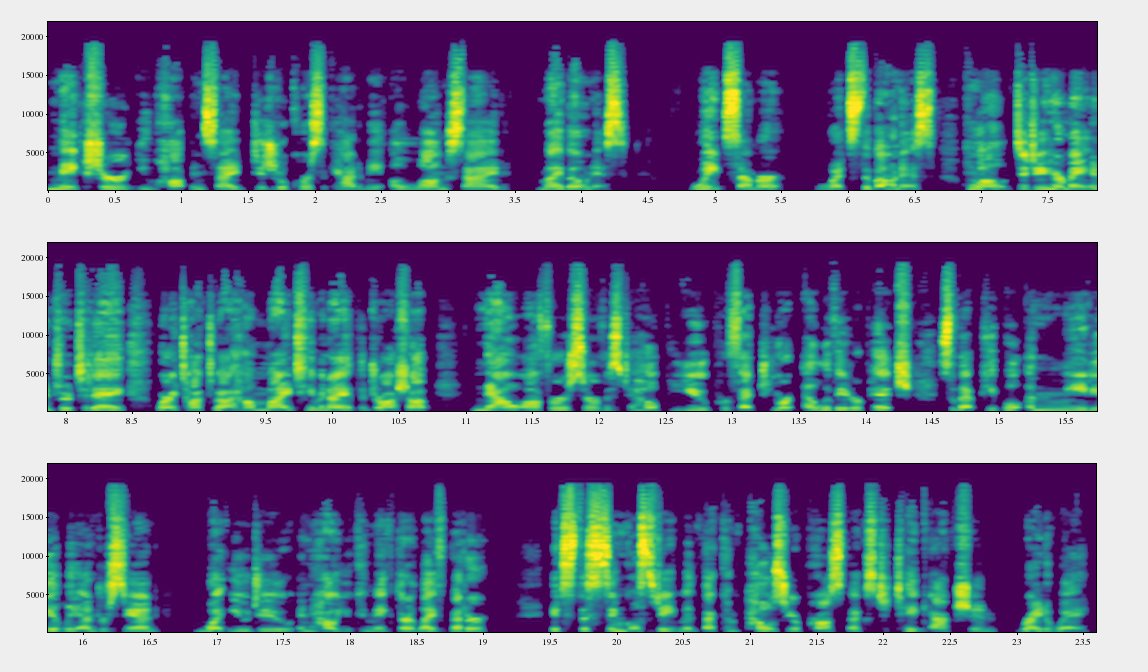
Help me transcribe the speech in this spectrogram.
make sure you hop inside Digital Course Academy alongside my bonus. Wait, summer, what's the bonus? Well, did you hear my intro today where I talked about how my team and I at the Draw Shop now offer a service to help you perfect your elevator pitch so that people immediately understand what you do and how you can make their life better? It's the single statement that compels your prospects to take action right away.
